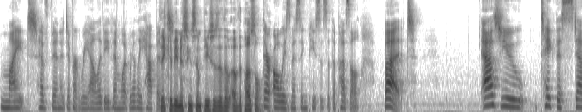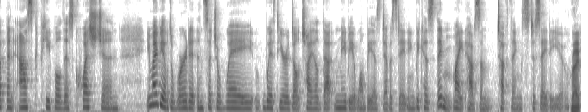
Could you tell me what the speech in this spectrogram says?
might have been a different reality than what really happened. They could be missing some pieces of the of the puzzle. They're always missing pieces of the puzzle. But as you take this step and ask people this question, you might be able to word it in such a way with your adult child that maybe it won't be as devastating because they might have some tough things to say to you. Right.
